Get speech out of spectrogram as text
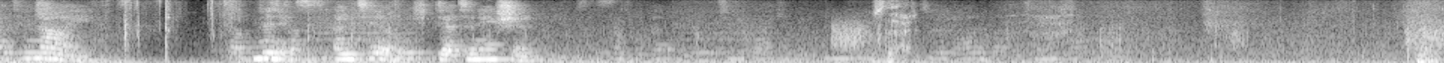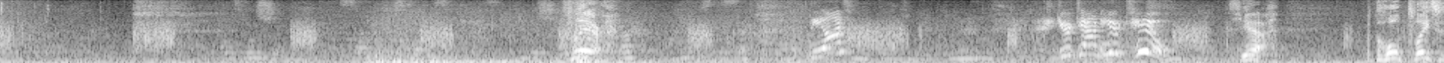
Attention. Nine minutes until detonation. What's that? Claire! Leon? You're down here too! Yeah, but the whole place is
